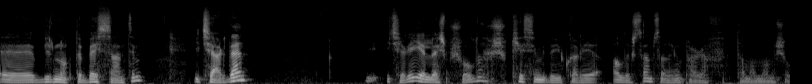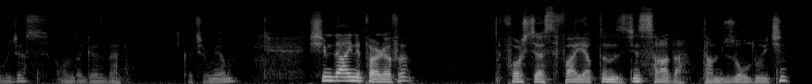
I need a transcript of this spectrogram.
e, 1.5 santim içeriden içeriye yerleşmiş oldu. Şu kesimi de yukarıya alırsam sanırım paragraf tamamlamış olacağız. Onu da gözden Kaçırmayalım. Şimdi aynı paragrafı force justify yaptığımız için sağda tam düz olduğu için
